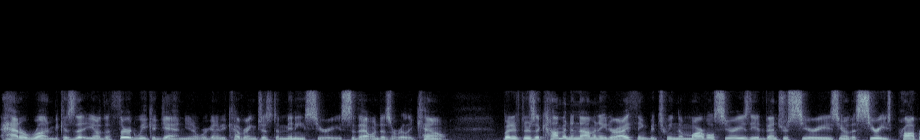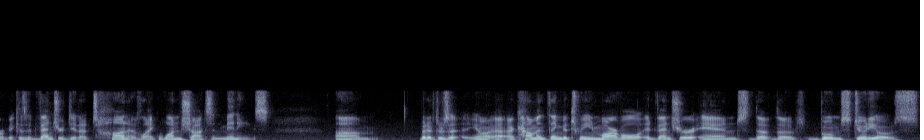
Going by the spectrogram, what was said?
had a run, because the you know the third week again, you know we're going to be covering just a mini series, so that one doesn't really count. But if there's a common denominator, I think between the Marvel series, the Adventure series, you know the series proper, because Adventure did a ton of like one shots and minis. Um, but if there's a you know a, a, common thing between Marvel Adventure and the the Boom Studios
